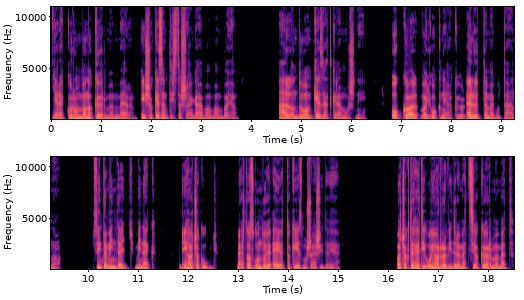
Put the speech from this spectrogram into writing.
gyerekkoromban a körmömmel és a kezem tisztaságával van baja. Állandóan kezet kell mosni. Okkal vagy ok nélkül, előtte meg utána. Szinte mindegy, minek, néha csak úgy, mert azt gondolja, eljött a kézmosás ideje. Ha csak teheti, olyan rövidre metszi a körmömet,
